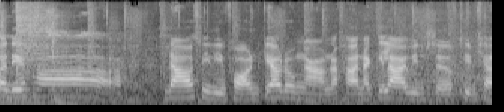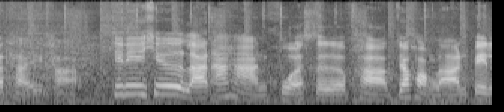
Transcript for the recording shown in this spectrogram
สวัสดาวสิริพรแก้วดวงงามนะคะ นักกีฬาวินเซิร์ฟทีมชาติไทยค่ะ ที่นี่ชื่อร้านอาหารครัวเซิร์ฟค่ะ เจ้าของร้านเป็น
